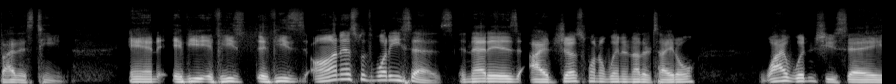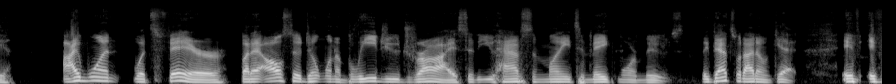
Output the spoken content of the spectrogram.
by this team. And if he if he's if he's honest with what he says, and that is, I just want to win another title, why wouldn't you say, I want what's fair, but I also don't want to bleed you dry so that you have some money to make more moves. Like that's what I don't get. If if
